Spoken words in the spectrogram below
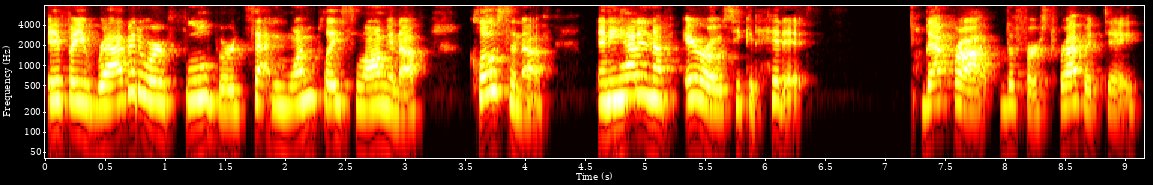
if a rabbit or a fool bird sat in one place long enough, close enough, and he had enough arrows, he could hit it. That brought the first rabbit day,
